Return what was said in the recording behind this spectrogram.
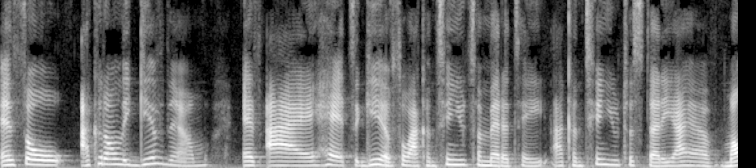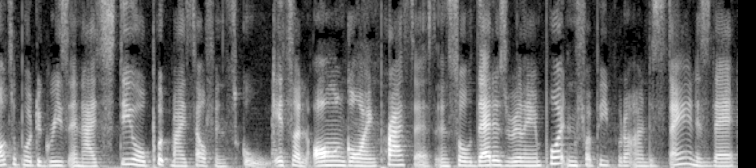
And so I could only give them as I had to give. So I continue to meditate. I continue to study. I have multiple degrees and I still put myself in school. It's an ongoing process. And so that is really important for people to understand is that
